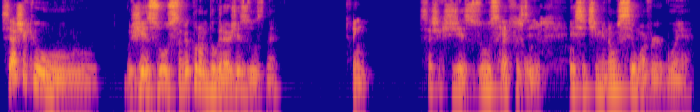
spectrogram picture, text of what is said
Você acha que o, o Jesus, você vê que o nome do Grau é Jesus, né? Sim. Você acha que Jesus, Jesus vai fazer esse time não ser uma vergonha?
